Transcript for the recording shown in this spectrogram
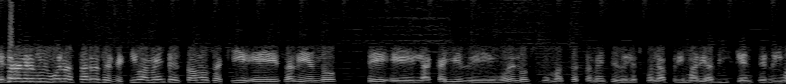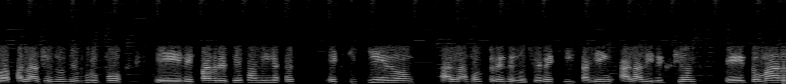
¿Qué tal, Andrés? Muy buenas tardes. Efectivamente, estamos aquí eh, saliendo de eh, la calle de Morelos, más exactamente de la escuela primaria Vicente Riva Palacios, donde un grupo eh, de padres de familia pues exigieron a las autoridades de UCEBEC y también a la dirección eh, tomar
